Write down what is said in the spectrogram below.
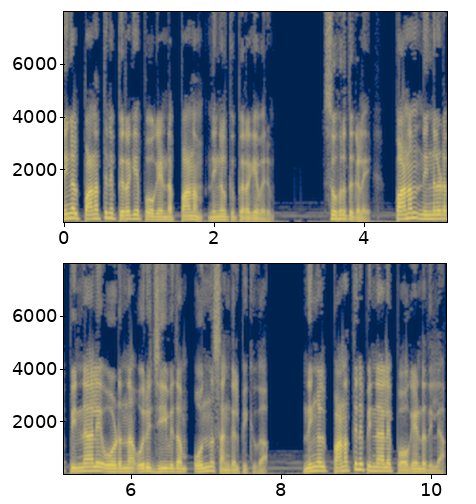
നിങ്ങൾ പണത്തിന് പിറകെ പോകേണ്ട പണം നിങ്ങൾക്ക് പിറകെ വരും. സുഹൃത്തുക്കളെ പണം നിങ്ങളുടെ പിന്നാലെ ഓടുന്ന ഒരു ജീവിതം ഒന്ന് സങ്കൽപ്പിക്കുക. നിങ്ങൾ പണത്തിന് പിന്നാലെ പോകേണ്ടതില്ല.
